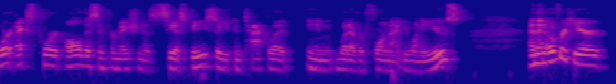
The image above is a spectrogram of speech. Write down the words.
or export all this information as CSV so you can tackle it in whatever format you want to use. And then over here,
